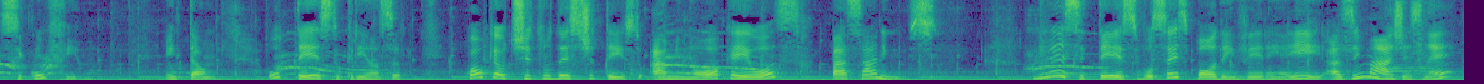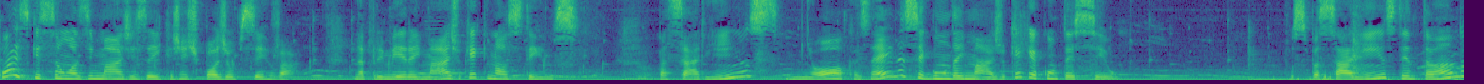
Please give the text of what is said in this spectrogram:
Se confirma. Então, o texto, criança, qual que é o título deste texto? A minhoca e os passarinhos. Nesse texto, vocês podem verem aí as imagens, né? Quais que são as imagens aí que a gente pode observar? Na primeira imagem, o que que nós temos? Passarinhos, minhocas, né? E na segunda imagem, o que, que aconteceu? Os passarinhos tentando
